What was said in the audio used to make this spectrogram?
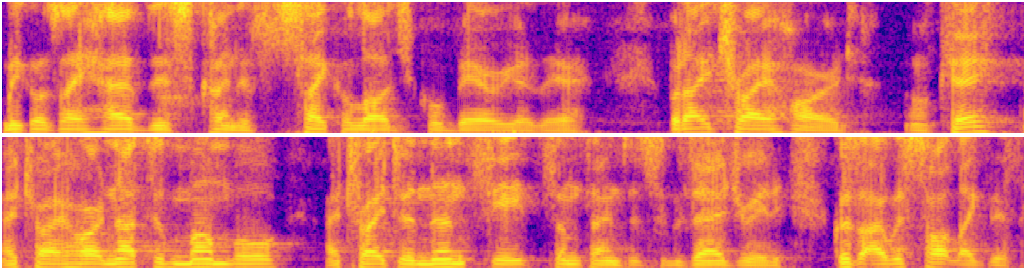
because I have this kind of psychological barrier there. But I try hard. Okay? I try hard not to mumble. I try to enunciate. Sometimes it's exaggerated. Because I was taught like this.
